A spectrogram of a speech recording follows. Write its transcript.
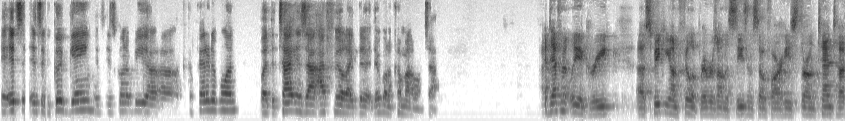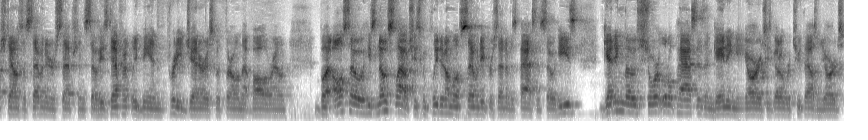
it's it's a good game. It's, going to be a, a competitive one. But the Titans, I, I feel like they're they're going to come out on top. I definitely agree. Uh, speaking on Philip Rivers on the season so far, he's thrown 10 touchdowns to seven interceptions. So he's definitely being pretty generous with throwing that ball around. But also, he's no slouch. He's completed almost 70% of his passes. So he's getting those short little passes and gaining yards. He's got over 2,000 yards.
